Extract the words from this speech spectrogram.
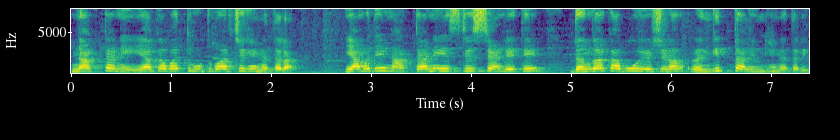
नागटाणे या गावात रूट मार्च घेण्यात आला. यामध्ये नागताणे एस टी स्टँड येथे दंगा काबू योजना रंगीत तालीम घेण्यात आली.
